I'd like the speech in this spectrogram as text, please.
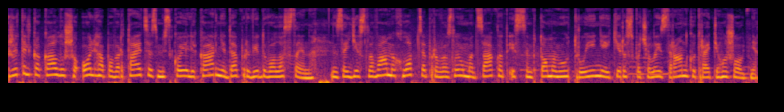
Жителька Калуша Ольга повертається з міської лікарні, де провідувала сина. За її словами, хлопця привезли у медзаклад із симптомами отруєння, які розпочались зранку 3 жовтня.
